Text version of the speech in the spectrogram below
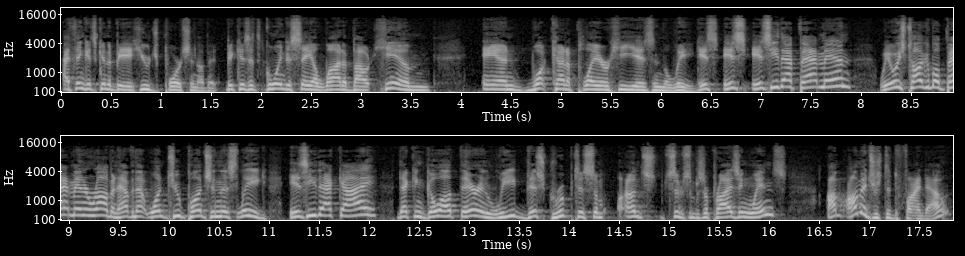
I think it's going to be a huge portion of it because it's going to say a lot about him and what kind of player he is in the league. Is, is, is he that Batman? We always talk about Batman and Robin having that one two punch in this league. Is he that guy that can go out there and lead this group to some, some, some surprising wins? I'm, I'm interested to find out.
